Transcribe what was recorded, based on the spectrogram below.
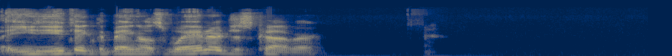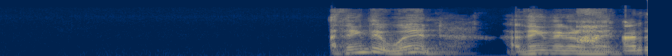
you, you think the Bengals win or just cover? I think they win. I think they're gonna win.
